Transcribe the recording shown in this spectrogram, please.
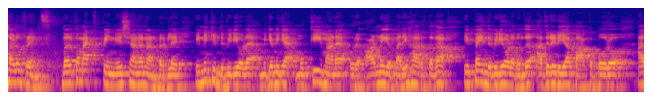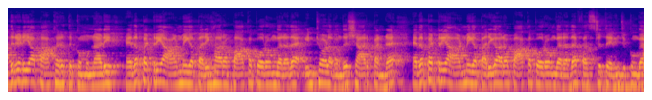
Hello friends welcome back Spain news channel நண்பர்களே. இன்றைக்கி இந்த வீடியோவில் மிக மிக முக்கியமான ஒரு ஆன்மீக பரிகாரத்தை தான் இப்போ இந்த வீடியோவில் வந்து அதிரடியாக பார்க்க போகிறோம் அதிரடியாக பார்க்குறதுக்கு முன்னாடி எதை பற்றிய ஆன்மீக பரிகாரம் பார்க்க போகிறோங்கிறத இன்ட்ரோவில் வந்து ஷேர் பண்ணுறேன் எதை பற்றிய ஆன்மீக பரிகாரம் பார்க்க போகிறோங்கிறத ஃபஸ்ட்டு தெரிஞ்சுக்குங்க.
